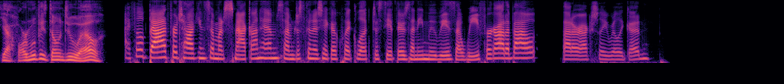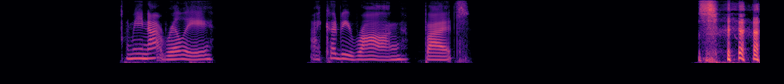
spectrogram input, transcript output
Yeah, horror movies don't do well. I feel bad for talking so much smack on him, so I'm just going to take a quick look to see if there's any movies that we forgot about that are actually really good. I mean, not really. I could be wrong, but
